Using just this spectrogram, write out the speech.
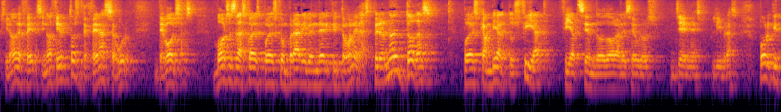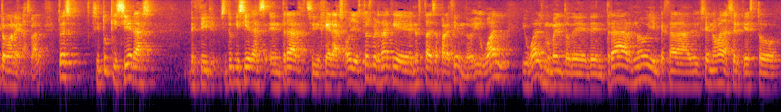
si no, si no cientos, decenas seguro, de bolsas. Bolsas en las cuales puedes comprar y vender criptomonedas, pero no en todas puedes cambiar tus fiat, fiat siendo dólares, euros, yenes, libras, por criptomonedas, ¿vale? Entonces, si tú quisieras decir, si tú quisieras entrar, si dijeras, oye, esto es verdad que no está desapareciendo, igual, igual es momento de, entrar, ¿no? Y empezar a, no vaya a ser que esto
